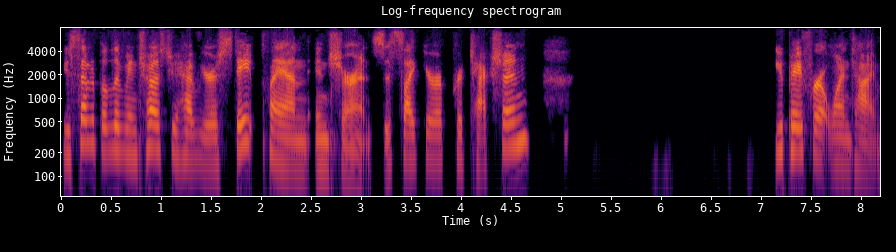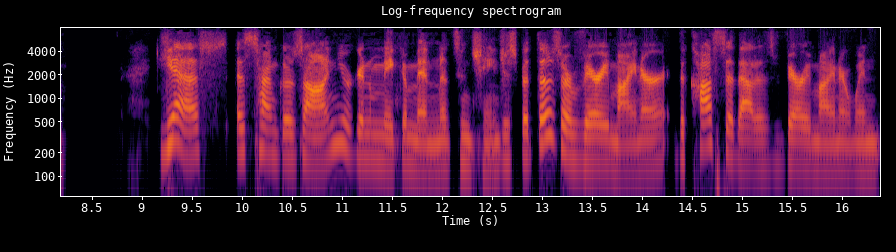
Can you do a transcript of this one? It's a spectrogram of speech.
You set up a living trust, you have your estate plan insurance. It's like you're a protection. You pay for it one time. Yes, as time goes on, you're going to make amendments and changes, but those are very minor. The cost of that is very minor when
